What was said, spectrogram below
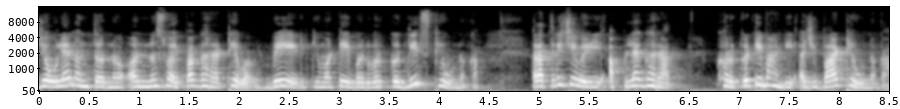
जेवल्यानंतरनं अन्न स्वयंपाकघरात ठेवावे. बेड किंवा टेबलवर कधीच ठेवू नका. रात्रीच्या वेळी आपल्या घरात खरकटी भांडी अजिबात ठेवू नका.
